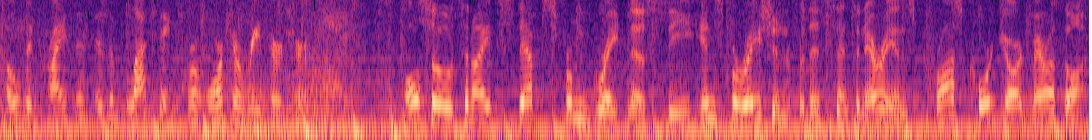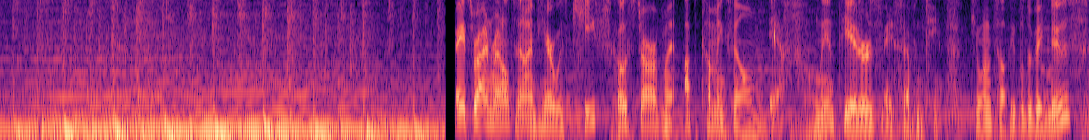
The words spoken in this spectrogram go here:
COVID crisis is a blessing for orca researchers. Also, tonight, steps from greatness, the inspiration for this centenarian's cross courtyard marathon. Hey, it's Ryan Reynolds, and I'm here with Keith, co star of my upcoming film, If, only in theaters, May 17th. Do you want to tell people the big news?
